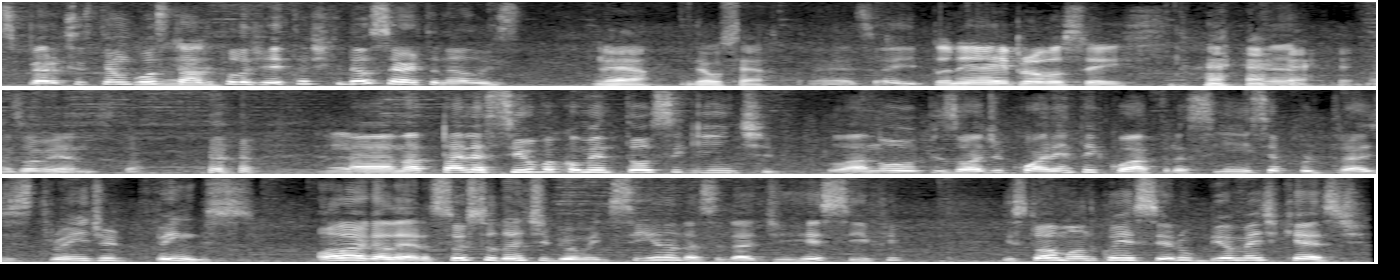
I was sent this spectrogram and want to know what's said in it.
Espero que vocês tenham gostado É. pelo jeito. Acho que deu certo, né, Luiz? É, deu certo. É isso aí. Tô nem aí pra vocês. É, mais ou menos, tá? É, A Natália Silva comentou o seguinte, lá no episódio 44, a ciência por trás de Stranger Things. Olá galera, sou estudante de biomedicina da cidade de Recife e estou amando conhecer o Biomedcast.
